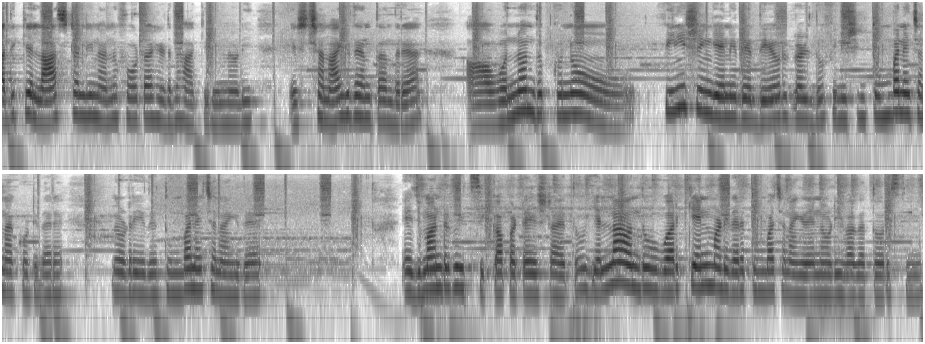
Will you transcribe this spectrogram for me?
ಅದಕ್ಕೆ ಲಾಸ್ಟಲ್ಲಿ ನಾನು ಫೋಟೋ ಹಿಡಿದು ಹಾಕಿದ್ದೀನಿ ನೋಡಿ, ಎಷ್ಟು ಚೆನ್ನಾಗಿದೆ ಅಂತಂದರೆ ಒಂದೊಂದಕ್ಕೂ ಫಿನಿಶಿಂಗ್ ಏನಿದೆ ದೇವ್ರುಗಳದ್ದು ಫಿನಿಶಿಂಗ್ ತುಂಬಾ ಚೆನ್ನಾಗಿ ಕೊಟ್ಟಿದ್ದಾರೆ. ನೋಡಿರಿ, ಇದು ತುಂಬಾ ಚೆನ್ನಾಗಿದೆ. ಯಜಮಾನ್ರಿಗೂ ಇದು ಸಿಕ್ಕಾಪಟ್ಟೆ ಇಷ್ಟ ಆಯಿತು. ಎಲ್ಲ ಒಂದು ವರ್ಕ್ ಏನು ಮಾಡಿದ್ದಾರೆ ತುಂಬ ಚೆನ್ನಾಗಿದೆ. ನೋಡಿ ಇವಾಗ ತೋರಿಸ್ತೀನಿ.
